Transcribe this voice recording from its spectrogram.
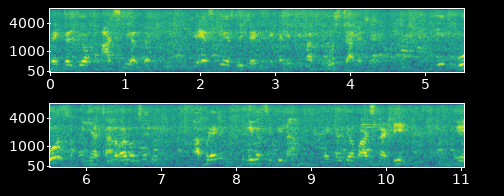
ફેકલ્ટી ઓફ આર્ટ્સની અંદર જે એસકે એસડી જૈન એકેડેમીમાં કોર્સ ચાલે છે. એ કોર્સ અહીંયા ચાલવાનો છે. આપણે યુનિવર્સિટીના ફેકલ્ટી ઓફ આર્ટ્સના ડીન એ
